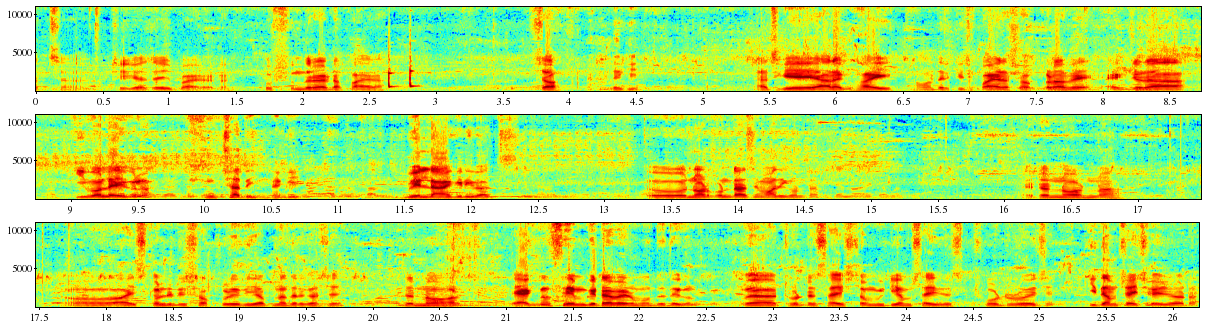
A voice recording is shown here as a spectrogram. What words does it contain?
আচ্ছা ঠিক আছে এই পায়রাটা। খুব সুন্দর একটা পায়রা। চ দেখি। আজকে আরেক ভাই আমাদের কিছু পায়রা শখ করাবে। এক জোড়া কি বলে এগুলো? মুখছাদি নাকি? বেলডাঙ্গিরি বাজ তো নর কোনটা আছে? মাদি কোনটা? এটা নর না? আইস কোয়ালিটি শখ করে দিই আপনাদের কাছে। এটা নর। একদম সেম গেটাবের মধ্যে দেখুন। ঠোঁটের সাইজটাও মিডিয়াম সাইজের ঠোঁট রয়েছে। কী দাম চাইছো এই জোড়াটা?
